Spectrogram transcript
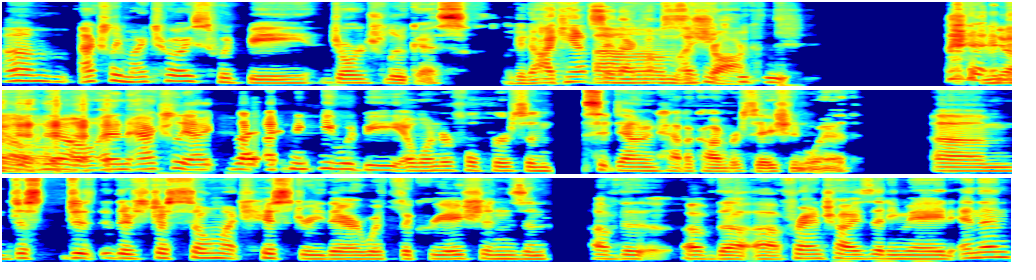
Um, actually, my choice would be George Lucas. Okay, now I can't say that comes Um, as I a think shock. be- no, no, and actually, I, I I think he would be a wonderful person to sit down and have a conversation with. Um, just just there's just so much history there with the creations and of the of the uh, franchise that he made, and then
